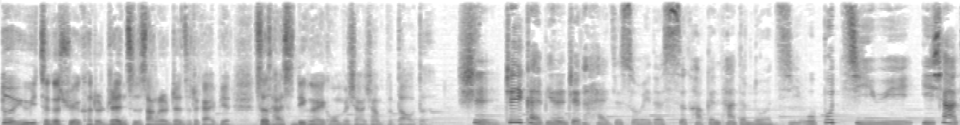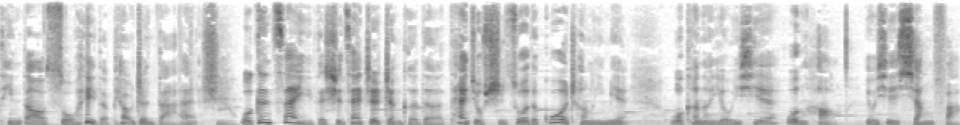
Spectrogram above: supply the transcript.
对于这个学科的认知上的认知的改变，这才是另外一个我们想象不到的。是，这也改变了这个孩子所谓的思考跟他的逻辑。我不急于一下听到所谓的标准答案，是我更在意的是在这整个的探究实作的过程里面，我可能有一些问号，有些想法。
